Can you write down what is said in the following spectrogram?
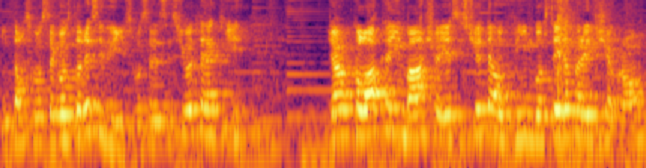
Então se você gostou desse vídeo, se você assistiu até aqui, já coloca aí embaixo aí, assistir até o fim, gostei da parede de Chevron,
